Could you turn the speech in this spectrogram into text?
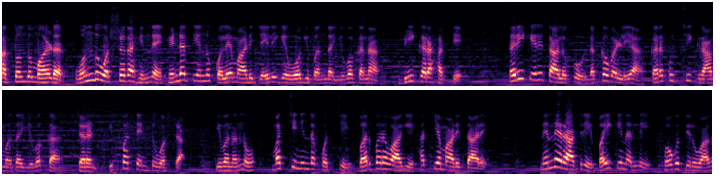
ಮತ್ತೊಂದು ಮರ್ಡರ್ ಒಂದು ವರ್ಷದ ಹಿಂದೆ ಹೆಂಡತಿಯನ್ನು ಕೊಲೆ ಮಾಡಿ ಜೈಲಿಗೆ ಹೋಗಿ ಬಂದ ಯುವಕನ ಭೀಕರ ಹತ್ಯೆ. ತರೀಕೆರೆ ತಾಲೂಕು ಲಕ್ಕವಳ್ಳಿಯ ಕರಕುಚ್ಚಿ ಗ್ರಾಮದ ಯುವಕ ಚರಣ್, ಇಪ್ಪತ್ತೆಂಟು ವರ್ಷ. ಇವನನ್ನು ಮಚ್ಚಿನಿಂದ ಕೊಚ್ಚಿ ಬರ್ಬರವಾಗಿ ಹತ್ಯೆ ಮಾಡಿದ್ದಾರೆ. ನಿನ್ನೆ ರಾತ್ರಿ ಬೈಕಿನಲ್ಲಿ ಹೋಗುತ್ತಿರುವಾಗ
